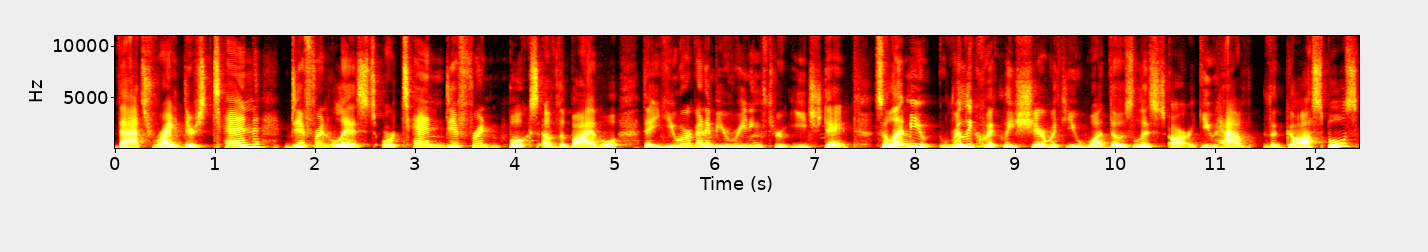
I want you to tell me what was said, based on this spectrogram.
That's right, there's 10 different lists or 10 different books of the Bible that you are going to be reading through each day. So let me really quickly share with you what those lists are. You have the Gospels,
